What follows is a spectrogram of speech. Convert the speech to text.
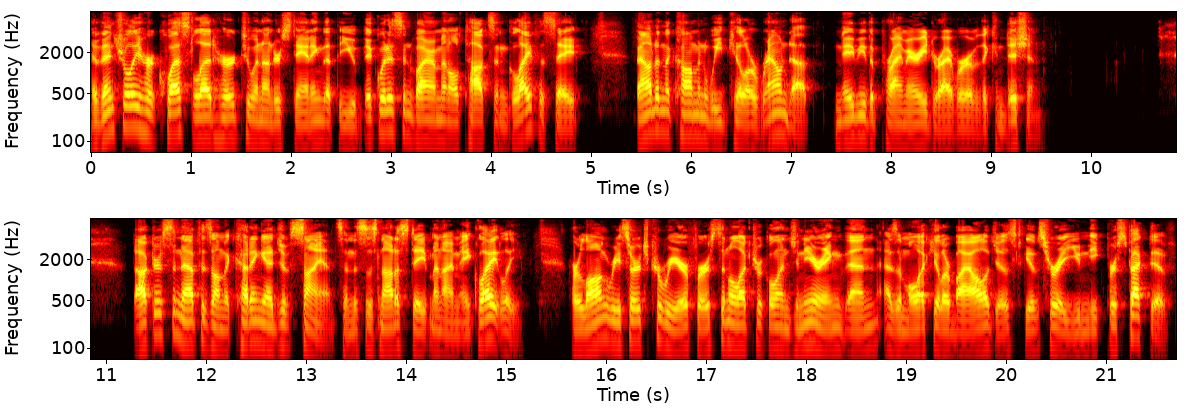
Eventually, her quest led her to an understanding that the ubiquitous environmental toxin glyphosate, found in the common weed killer Roundup, may be the primary driver of the condition. Dr. Seneff is on the cutting edge of science, and this is not a statement I make lightly. Her long research career, first in electrical engineering, then as a molecular biologist, gives her a unique perspective.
